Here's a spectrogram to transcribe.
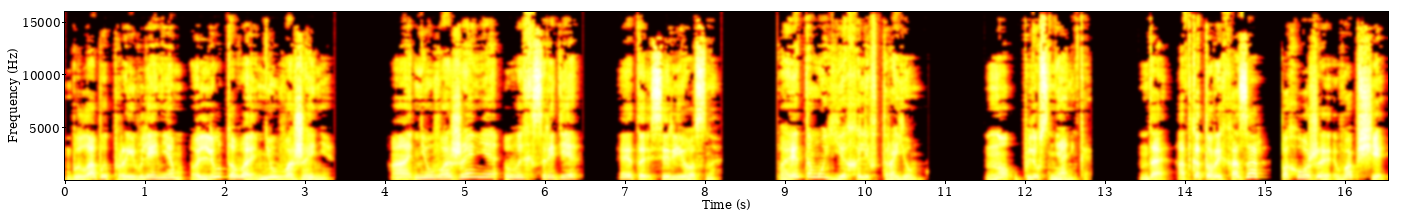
была бы проявлением лютого неуважения. А неуважение в их среде – это серьезно. Поэтому ехали втроем. Ну, плюс нянька. Да, от которой Хазар, похоже, вообще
